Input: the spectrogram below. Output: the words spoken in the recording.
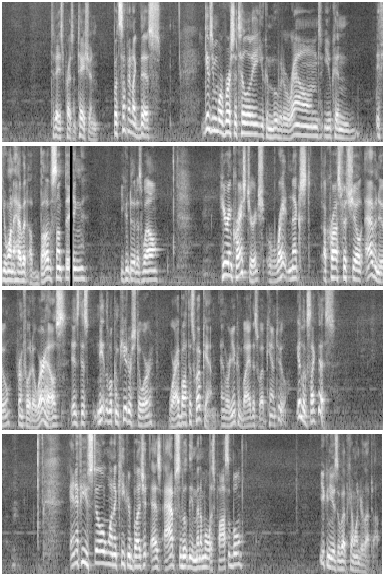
today's presentation, but something like this gives you more versatility. You can move it around. You can, if you want to have it above something, you can do it as well. Here in Christchurch, right next across Fitzgerald Avenue from Photo Warehouse, is this neat little computer store where I bought this webcam and where you can buy this webcam too. It looks like this. And if you still want to keep your budget as absolutely minimal as possible, you can use a webcam on your laptop.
